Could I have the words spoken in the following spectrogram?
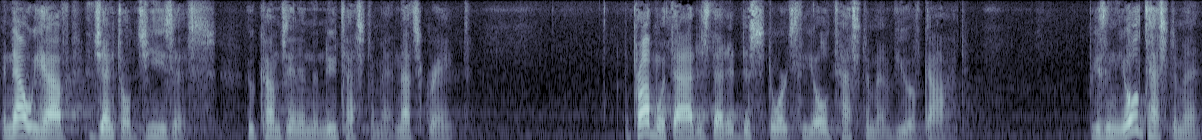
and now we have gentle Jesus who comes in in the New Testament, and that's great. The problem with that is that it distorts the Old Testament view of God. Because in the Old Testament,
